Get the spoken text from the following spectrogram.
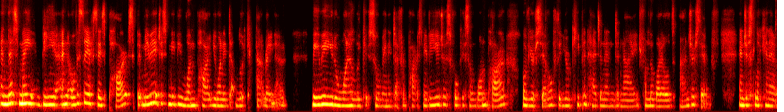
And this might be, and obviously it says parts, but maybe it just may be one part you want to look at right now maybe you don't want to look at so many different parts. Maybe you just focus on one part of yourself that you're keeping hidden and denied from the world and yourself, and just looking at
